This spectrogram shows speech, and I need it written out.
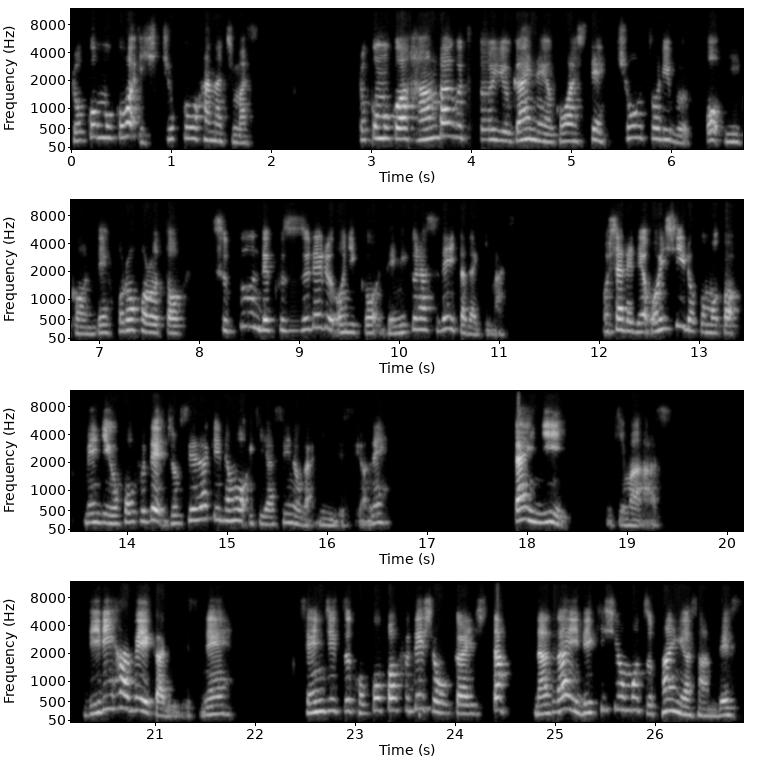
ロコモコは一色を放ちます。ロコモコはハンバーグという概念を壊して、ショートリブを煮込んで、ほろほろとスプーンで崩れるお肉をデミグラスでいただきます。おしゃれで美味しいロコモコ。メニュー豊富で女性だけでも行きやすいのがいいんですよね。第2位、いきます。リリハベーカリーですね。先日ココパフで紹介した長い歴史を持つパン屋さんです。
